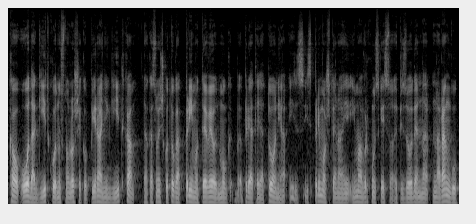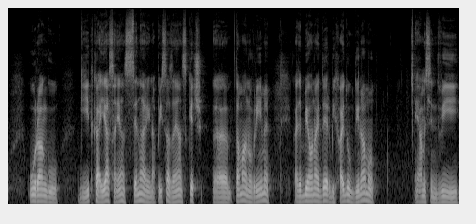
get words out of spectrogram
kao oda gitku, odnosno loše kopiranje gitka. Kad smo već kod toga Primo TV od mog prijatelja Tonija iz, iz Primoštena ima vrhunske isto epizode na, na rangu, u rangu gitka i ja sam jedan scenarij napisao za jedan skeč e, taman u vrijeme kad je bio onaj derbi Hajduk Dinamo, ja mislim dvi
